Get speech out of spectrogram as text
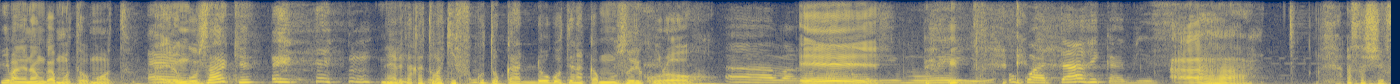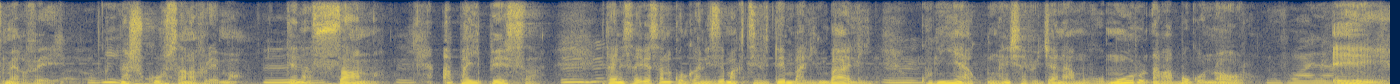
hii maneno yangu ya motomoto ailungu zake. Nalitaka tu akifukuto kadogo tena kamzuri kuroho. Ah, baba Eh. uko hatari kabisa. Ah, sasa chef merveille. Oui. nashukuru sana vraiment. Mm. tena sana. Hapa hii pesa. Itanisaidia sana kuorganize maaktivite mbalimbali kunia ya kuunganisha vijana ya muhumuru na babugo noro voilà. Eh.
